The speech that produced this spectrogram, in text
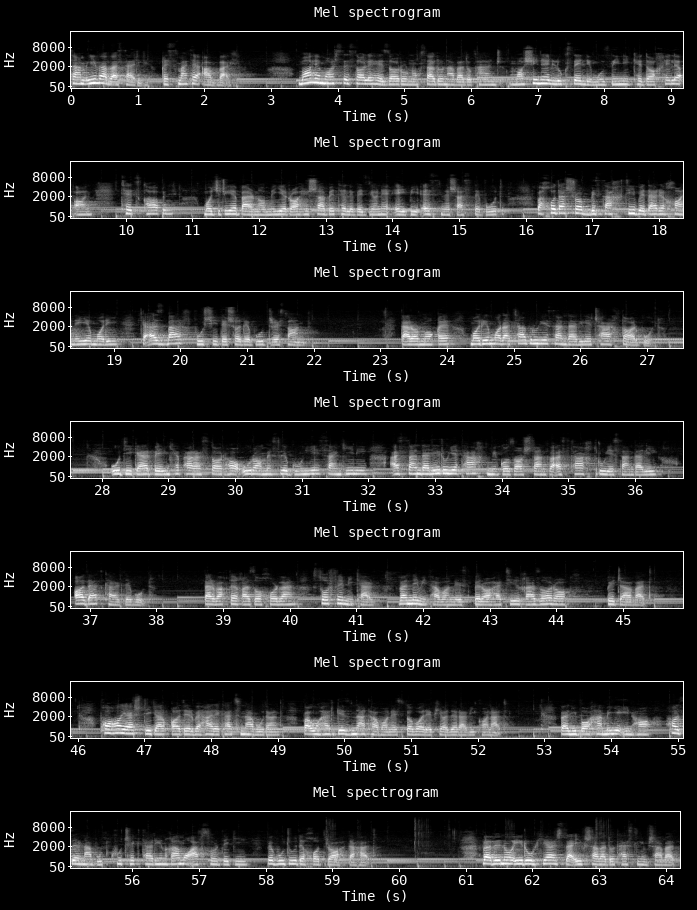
سمعی و بسری قسمت اول ماه مارس سال 1995 ماشین لوکس لیموزینی که داخل آن تد کابل مجری برنامه راه شب تلویزیون ABS نشسته بود و خودش را به سختی به در خانه موری که از برف پوشیده شده بود رساند. در آن موقع ماری مرتب روی صندلی چرخدار بود. او دیگر به اینکه پرستارها او را مثل گونی سنگینی از صندلی روی تخت میگذاشتند و از تخت روی صندلی عادت کرده بود در وقت غذا خوردن صرفه می کرد و نمی توانست به راحتی غذا را بجود. پاهایش دیگر قادر به حرکت نبودند و او هرگز نتوانست دوباره پیاده روی کند. ولی با همه اینها حاضر نبود کوچکترین غم و افسردگی به وجود خود راه دهد و به نوعی روحیش ضعیف شود و تسلیم شود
